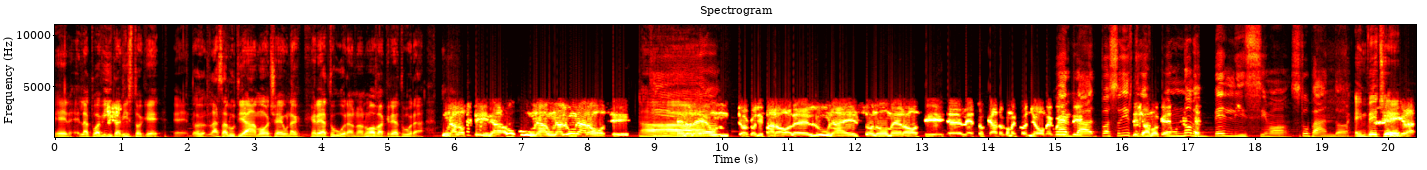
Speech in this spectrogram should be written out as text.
eh, la tua vita, visto che eh, la salutiamo, c'è una creatura, una nuova creatura. Una lottina, una, una Luna Rosi. Ah. E non è un gioco di parole. Luna è il suo nome, Rosi eh, le è toccato come cognome. Quindi, Guarda, posso dirti diciamo che, che, è un nome bellissimo, stupendo. E invece... Ti, ringra-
